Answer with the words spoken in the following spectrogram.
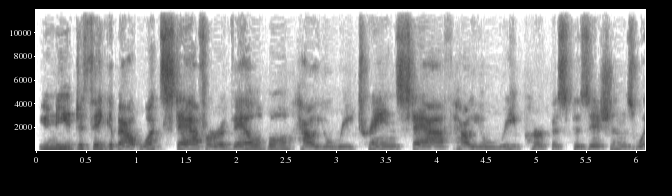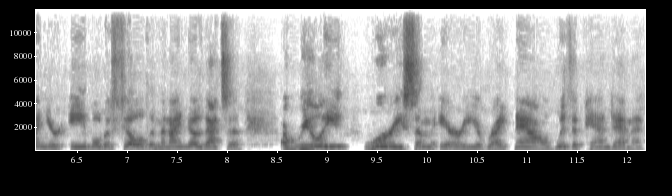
You need to think about what staff are available, how you'll retrain staff, how you'll repurpose positions when you're able to fill them. And I know that's a, a really worrisome area right now with the pandemic.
